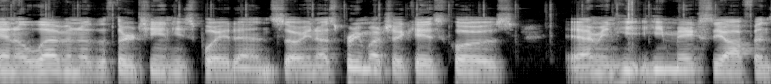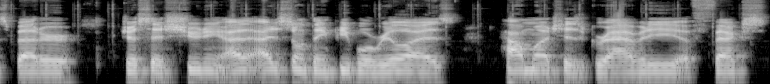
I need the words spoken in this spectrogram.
and 11 of the 13 he's played in. So, you know, it's pretty much a case closed. I mean, he, he makes the offense better. Just his shooting, I, I just don't think people realize how much his gravity affects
